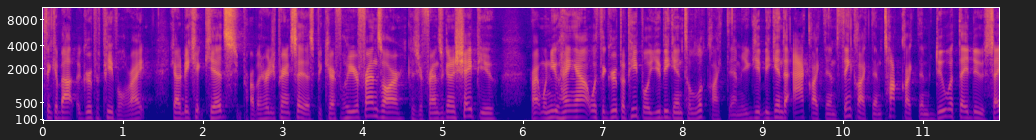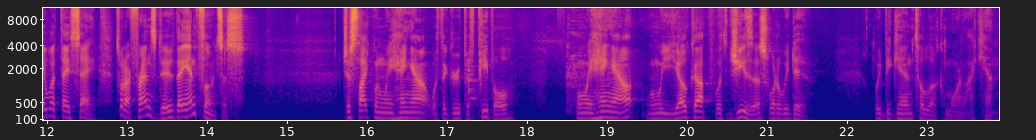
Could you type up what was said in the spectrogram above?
Think about a group of people, right? You gotta be kids. You probably heard your parents say this be careful who your friends are, because your friends are gonna shape you, right? When you hang out with a group of people, you begin to look like them. You begin to act like them, think like them, talk like them, do what they do, say what they say. That's what our friends do. They influence us. Just like when we hang out with a group of people, when we hang out, when we yoke up with Jesus, what do we do? We begin to look more like him.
